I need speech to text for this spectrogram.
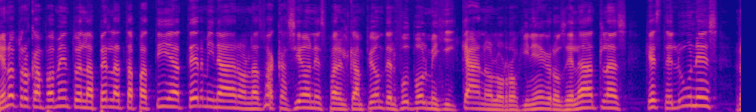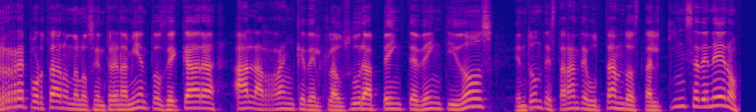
Y en otro campamento en la Perla Tapatía terminaron las vacaciones para el campeón del fútbol mexicano, los rojinegros del Atlas, que este lunes reportaron a los entrenamientos de cara al arranque del clausura 2022, en donde estarán debutando hasta el 15 de enero,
